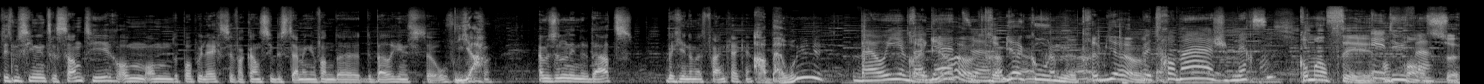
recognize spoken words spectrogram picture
het is misschien interessant hier om, om de populairste vakantiebestemmingen van de, de Belgen eens te overlopen. En we zullen inderdaad beginnen met Frankrijk. Hè. Ah, ben oui. Ben oui, Très bien, baguette. très bien, Koen, très bien. Het fromage, merci. Commencez en. France.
